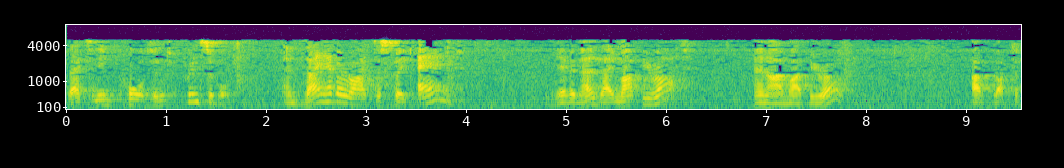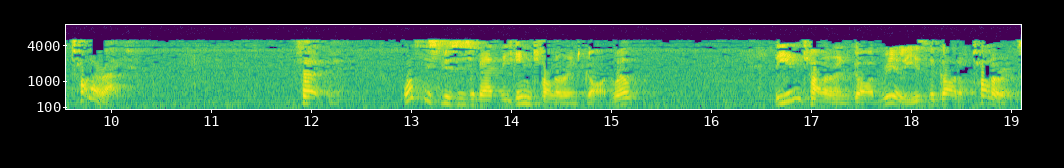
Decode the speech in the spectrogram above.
That's an important principle. And they have a right to speak, and you never know, they might be right, and I might be wrong. I've got to tolerate. So, what's this business about the intolerant God? Well, the intolerant God really is the God of tolerance.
